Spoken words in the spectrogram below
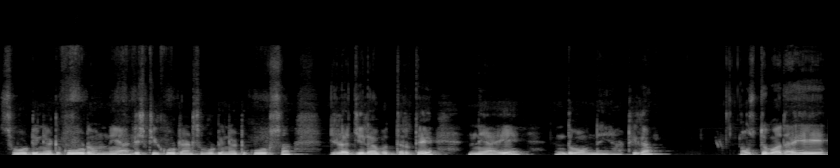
ਸਬੋਰਡੀਨੇਟ ਕੋਰਟ ਹੁੰਦੇ ਆ, district court and subordinate courts, ਜਿਹੜਾ ਜ਼ਿਲ੍ਹਾ ਪੱਧਰ ਤੇ ਨਿਆਏ ਦਿਵਾਉਂਦੇ ਆ, ਠੀਕ ਆ? ਉਸ ਤੋਂ ਬਾਅਦ ਇਹ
